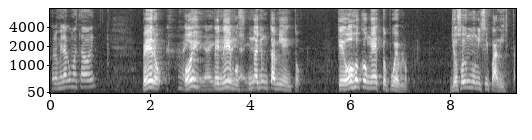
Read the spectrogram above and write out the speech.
Pero mira cómo está hoy. Pero hoy tenemos un ayuntamiento que, ojo con esto, pueblo, yo soy un municipalista,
